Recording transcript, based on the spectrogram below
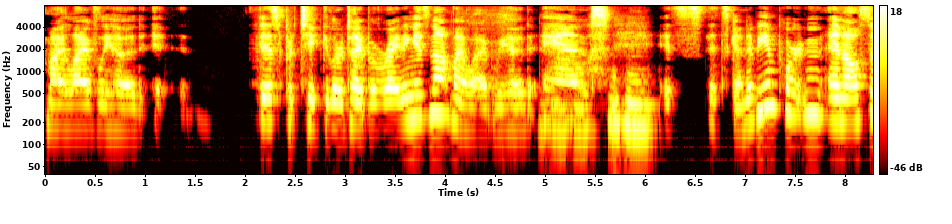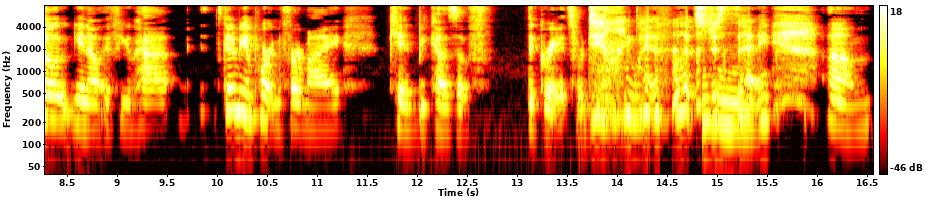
my livelihood it, this particular type of writing is not my livelihood and Mhm. it's it's going to be important and also you know if you have it's going to be important for my kid because of the grades we're dealing with let's just Mhm. say um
